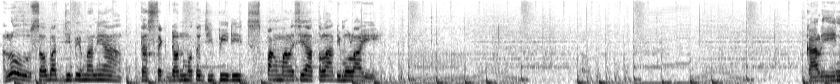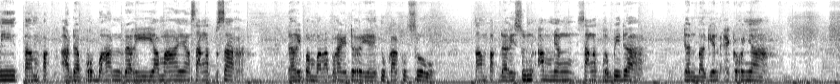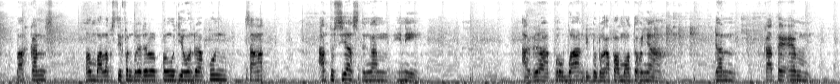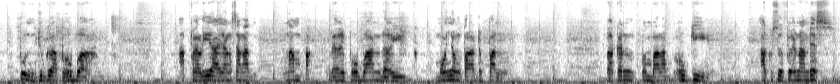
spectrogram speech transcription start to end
Halo Sobat GP Mania. Tes takedown MotoGP di Sepang Malaysia telah dimulai. Kali ini tampak ada perubahan dari Yamaha yang sangat besar Dari pembalap rider yaitu Kakutslo Tampak dari Sung Am yang sangat berbeda Dan bagian ekornya. Bahkan pembalap Steven Bradle penguji Honda pun sangat antusias dengan ini. Ada perubahan di beberapa motornya. Dan KTM pun juga berubah. Aprilia yang sangat nampak dari perubahan dari monyong pada depan. Bahkan pembalap rookie Agus Fernandez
